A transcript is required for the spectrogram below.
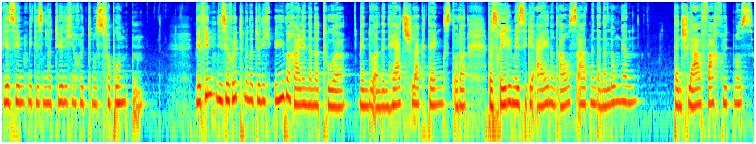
Wir sind mit diesem natürlichen Rhythmus verbunden. Wir finden diese Rhythmen natürlich überall in der Natur, wenn du an den Herzschlag denkst oder das regelmäßige Ein- und Ausatmen deiner Lungen, dein Schlaf-Wach-Rhythmus,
